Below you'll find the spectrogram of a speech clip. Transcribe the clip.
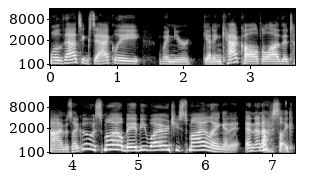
well, that's exactly when you're getting catcalled a lot of the time, it's like, oh, smile, baby. Why aren't you smiling? And, it, and then I was like,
